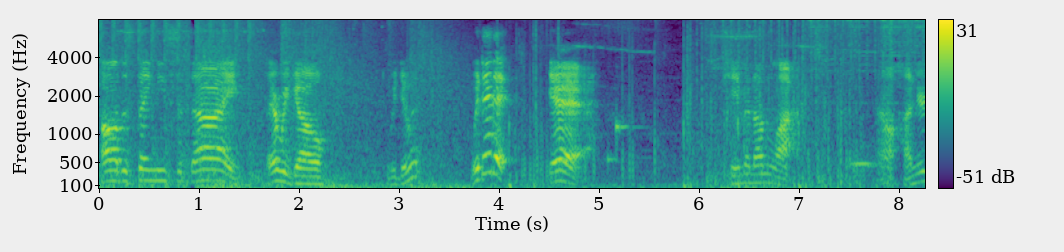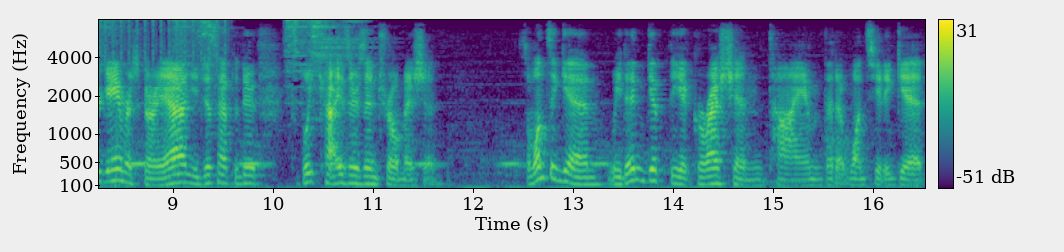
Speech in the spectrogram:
Oh, this thing needs to die. There we go. Did we do it? We did it! Yeah! Achievement unlocked. Oh, 100 gamer score. Yeah, you just have to do complete Kaiser's intro mission. So once again, we didn't get the aggression time that it wants you to get.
